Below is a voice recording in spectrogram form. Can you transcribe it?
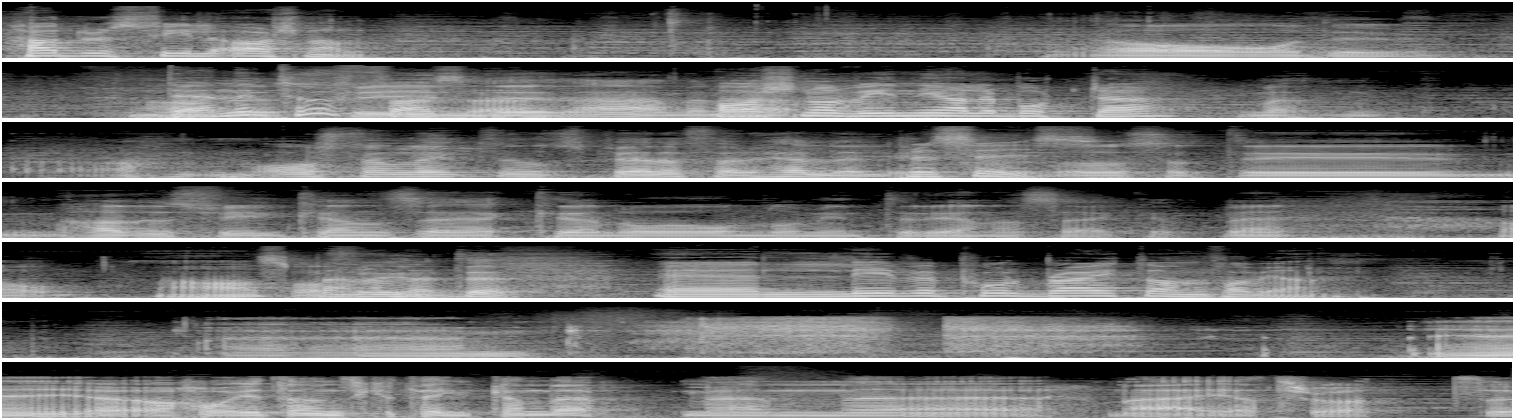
Huddersfield, Arsenal? Ja du. Den är tuff alltså. Det, nej, Arsenal vinner ju aldrig borta. Men, Arsenal har inte något att spela för heller. Liksom. Precis. Och så att det, Huddersfield kan säkra då om de inte redan har säkrat. Men ja, ja spännande. Eh, Liverpool-Brighton Fabian? Um, eh, jag har ju ett önsketänkande men eh, nej jag tror att eh,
